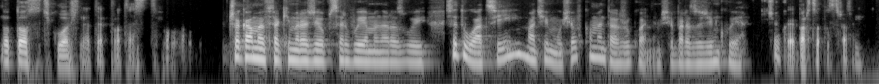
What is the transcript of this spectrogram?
no dosyć głośne te protesty. Czekamy w takim razie, obserwujemy na rozwój sytuacji. Maciej Musio w komentarzu, kłaniam się, bardzo dziękuję. Dziękuję bardzo, pozdrawiam.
